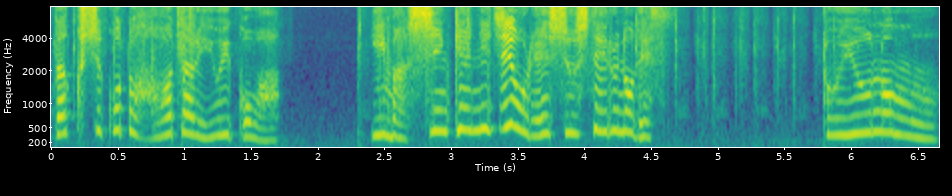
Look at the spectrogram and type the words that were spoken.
私こと刃渡ゆい子は、今真剣に字を練習しているのです。というのも、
